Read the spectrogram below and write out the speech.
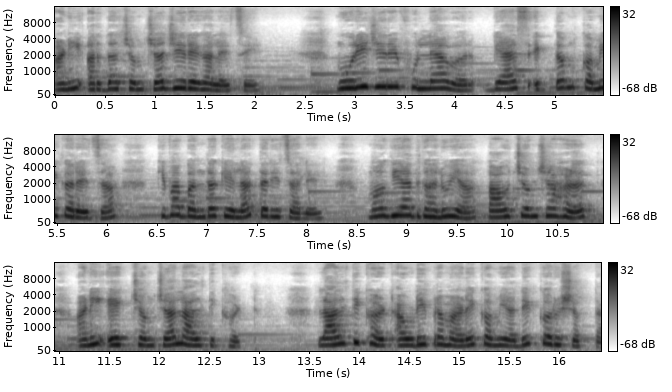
आणि अर्धा चमचा जिरे घालायचे. मोहरी जिरे फुलल्यावर गॅस एकदम कमी करायचा किंवा बंद केला तरी चालेल. मग यात घालूया पाव चमचा हळद आणि एक चमचा लाल तिखट. लाल तिखट आवडीप्रमाणे कमी अधिक करू शकता.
